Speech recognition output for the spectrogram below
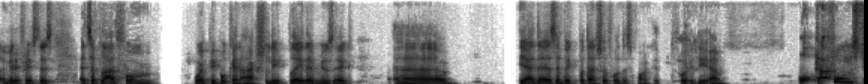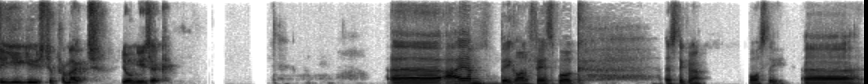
Let me rephrase this. It's a platform where people can actually play their music. Uh, yeah, there is a big potential for this market for EDM. What platforms do you use to promote your music? Uh, I am big on Facebook, Instagram, mostly. Uh,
